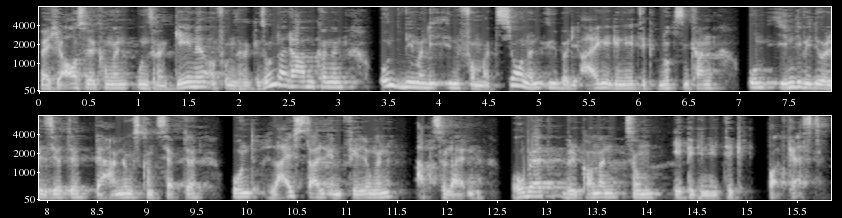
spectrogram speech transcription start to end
welche Auswirkungen unsere Gene auf unsere Gesundheit haben können und wie man die Informationen über die eigene Genetik nutzen kann, um individualisierte Behandlungskonzepte und Lifestyle-Empfehlungen abzuleiten. Robert, willkommen zum Epigenetik Podcast.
